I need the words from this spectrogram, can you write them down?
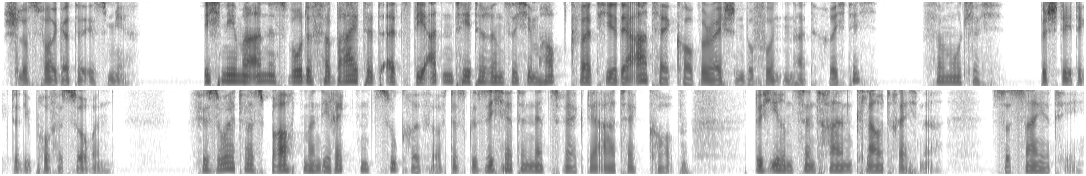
schlussfolgerte Ismir. Ich nehme an, es wurde verbreitet, als die Attentäterin sich im Hauptquartier der Artec Corporation befunden hat, richtig? Vermutlich, bestätigte die Professorin. Für so etwas braucht man direkten Zugriff auf das gesicherte Netzwerk der Artec Corp durch ihren zentralen Cloud-Rechner, Society.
